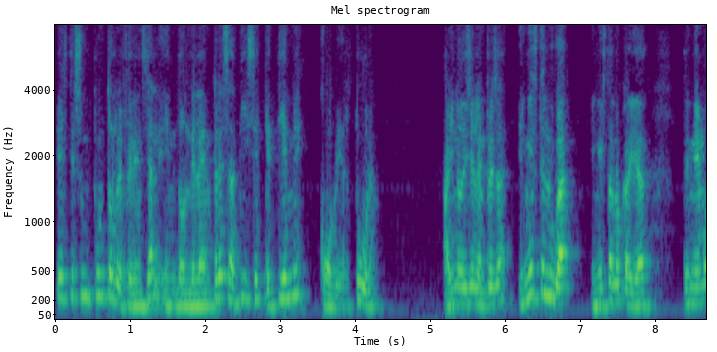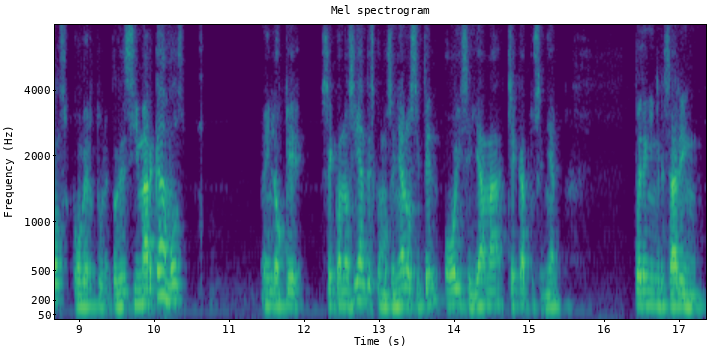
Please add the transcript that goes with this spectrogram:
Este es un punto referencial en donde la empresa dice que tiene cobertura. Ahí nos dice la empresa, en este lugar, en esta localidad, tenemos cobertura. Entonces, si marcamos en lo que se conocía antes como señal OCITEL, hoy se llama Checa tu señal. Pueden ingresar en,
